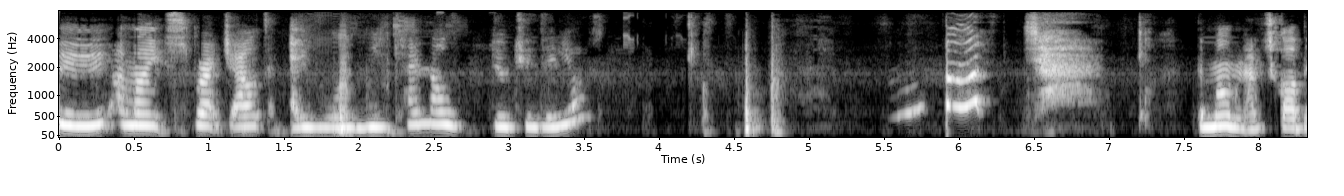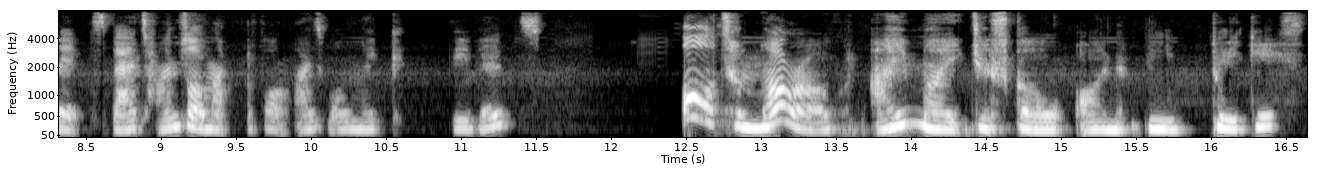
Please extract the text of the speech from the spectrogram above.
Maybe I might stretch out every weekend. I'll do two videos. But the moment, I've just got a bit of spare time, so I might I thought I as well make vids. Or tomorrow, I might just go on the biggest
